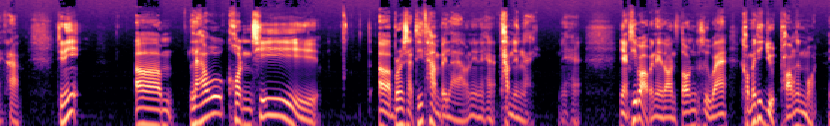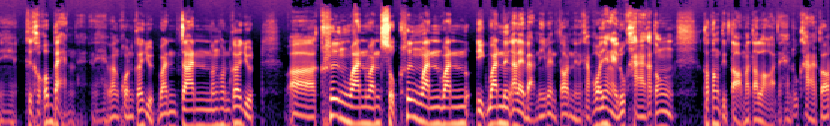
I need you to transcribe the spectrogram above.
นะครับ ทีนี้แล้วคนที่บริษัทที่ทำไปแล้วเนี่ยนะฮะทำยังไงนะฮะ อย่างที่บอกไปในตอนต้นก็คือว่าเขาไม่ได้หยุดพร้อมกันหมดนะฮะคือเขาก็แบ่งนะฮะบางคนก็หยุดวันจันทร์บางคนก็หยุดครึ่งวันวันศุกร์ครึ่งวันวันอีกวันหนึ่งอะไรแบบนี้เป็นต้นเนี่ยนะครับเพราะยังไงลูกค้าก็ต้องก็ต้องติดต่อมาตลอดนะฮะลูกค้าก็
